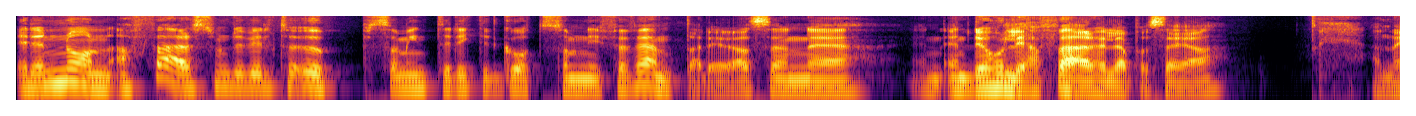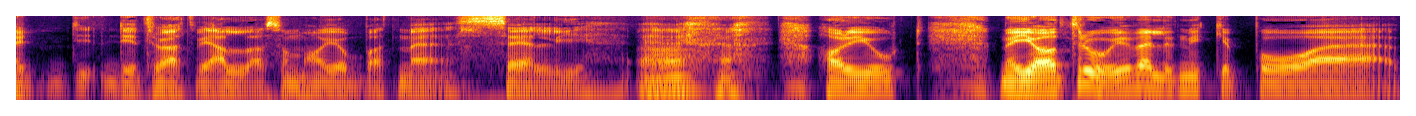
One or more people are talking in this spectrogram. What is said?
är det någon affär som du vill ta upp som inte riktigt gått som ni förväntade er? Alltså en, eh, en, en dålig affär höll jag på att säga. Ja, men det, det, tror jag att vi alla som har jobbat med sälj eh, har gjort. Men jag tror ju väldigt mycket på, eh,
